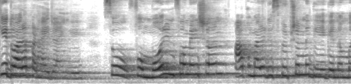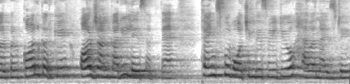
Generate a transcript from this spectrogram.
के द्वारा पढ़ाए जाएँगे। सो फॉर मोर इन्फॉर्मेशन आप हमारे डिस्क्रिप्शन में दिए गए नंबर पर कॉल करके और जानकारी ले सकते हैं। Thanks for watching this video have a nice day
